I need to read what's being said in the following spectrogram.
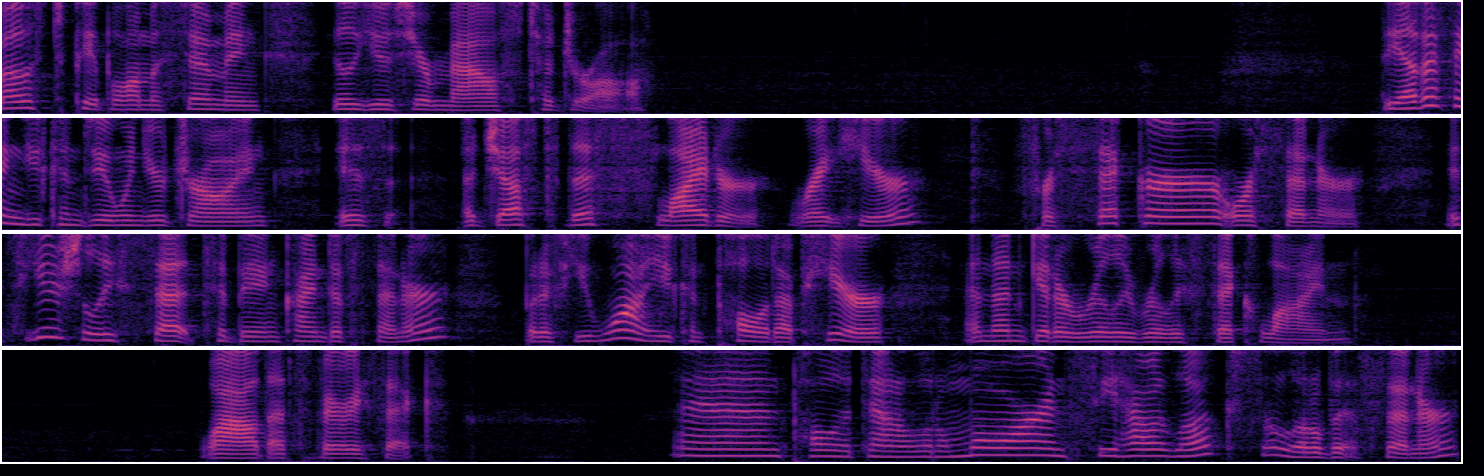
most people, I'm assuming you'll use your mouse to draw. The other thing you can do when you're drawing is adjust this slider right here for thicker or thinner. It's usually set to being kind of thinner, but if you want, you can pull it up here and then get a really, really thick line. Wow, that's very thick. And pull it down a little more and see how it looks, a little bit thinner.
